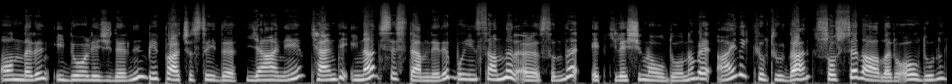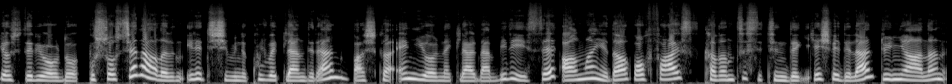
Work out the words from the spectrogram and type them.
onların ideolojilerinin bir parçasıydı. Yani kendi inanç sistemleri bu insanlar arasında etkileşim olduğunu ve aynı kültürden sosyal ağları olduğunu gösteriyordu. Bu sosyal ağların iletişimini kuvvetlendiren başka en iyi örneklerden biri ise Almanya'da Hofers kalıntı sitinde keşfedilen dünyanın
